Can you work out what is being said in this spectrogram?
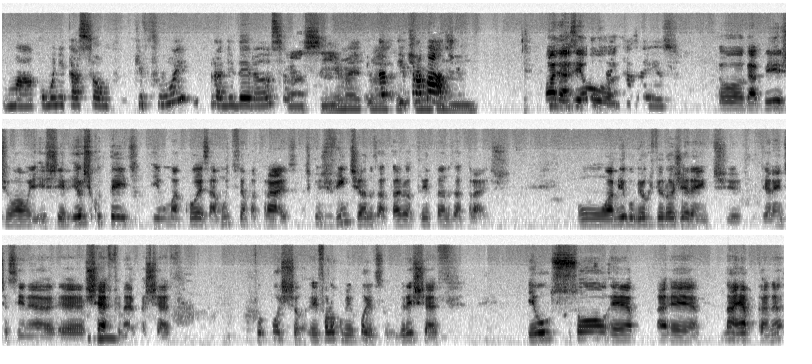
uma comunicação que flui para a liderança para cima e para baixo. Olha, Você eu. Fazer isso. Eu, Gabi, João e Chile, eu escutei uma coisa há muito tempo atrás, acho que uns 20 anos atrás ou 30 anos atrás. Um amigo meu que virou gerente, gerente assim, né? É, chefe, né? É chefe. Poxa, ele falou comigo, pô, eu virei chefe eu sou, é, é, na época, né?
